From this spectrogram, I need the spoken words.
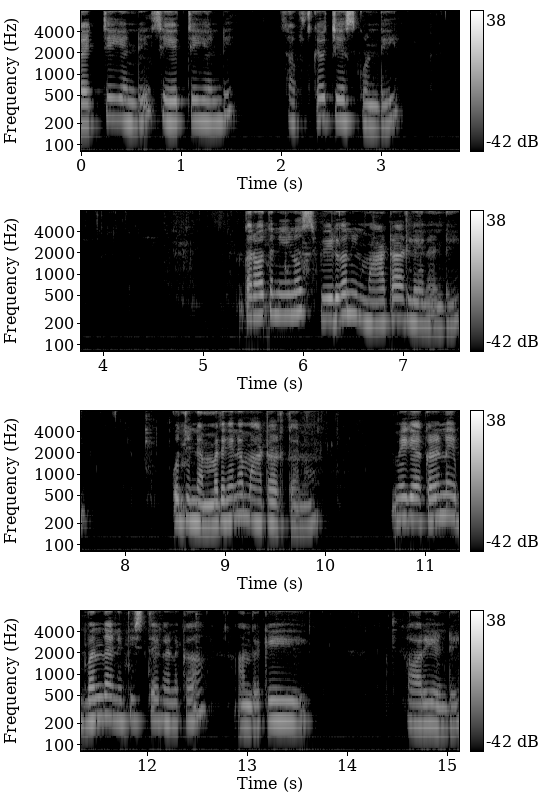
లైక్ చేయండి షేర్ చేయండి సబ్స్క్రైబ్ చేసుకోండి. తర్వాత నేను స్పీడ్గా నేను మాట్లాడలేనండి. కొంచెం నెమ్మదిగానే మాట్లాడతాను. మీకు ఎక్కడైనా ఇబ్బంది అనిపిస్తే కనుక అందరికీ సారీ అండి.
